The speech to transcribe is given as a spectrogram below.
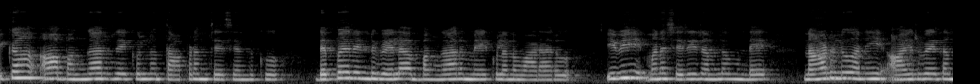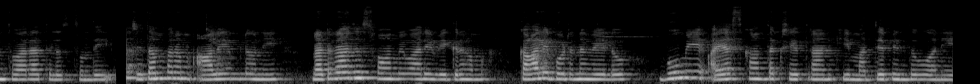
ఇక ఆ బంగారు రేకులను తాపడం చేసేందుకు డెబ్బై రెండు వేల బంగారు మేకులను వాడారు. ఇవి మన శరీరంలో ఉండే నాడులు అని ఆయుర్వేదం ద్వారా తెలుస్తుంది. చిదంబరం ఆలయంలోని నటరాజస్వామి వారి విగ్రహం కాలి బొటనవేలు భూమి అయస్కాంత క్షేత్రానికి మధ్య బిందువు అని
